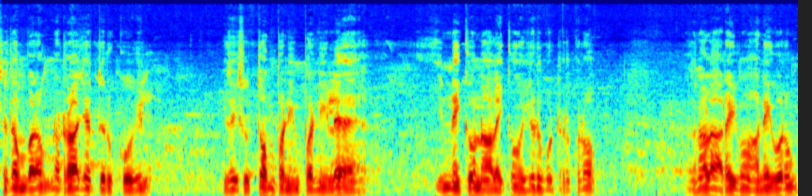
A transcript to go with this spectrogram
சிதம்பரம் நடராஜர் திருக்கோவில். இதை சுத்தம் பண்ணி பணியில் இன்றைக்கும் நாளைக்கும் ஈடுபட்டிருக்கிறோம். அதனால் அனைவரும் அனைவரும்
